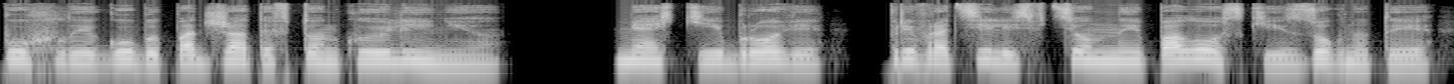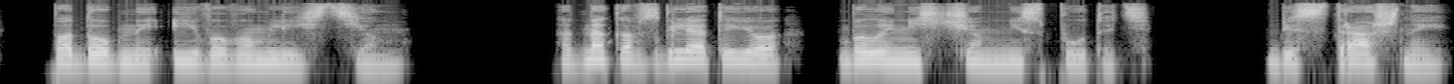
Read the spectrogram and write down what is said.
Пухлые губы поджаты в тонкую линию, мягкие брови превратились в темные полоски, изогнутые, подобно ивовым листьям. Однако взгляд ее было ни с чем не спутать. Бесстрашный,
